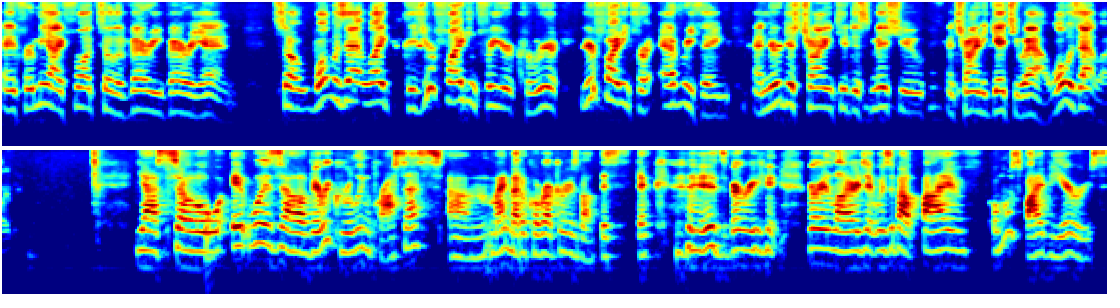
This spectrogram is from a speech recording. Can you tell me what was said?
and for me, I fought till the very, very end. So, what was that like? Because you're fighting for your career, you're fighting for everything, and they're just trying to dismiss you and trying to get you out. What was that like? Yeah, so it was a very grueling process. Um, my medical record is about this thick. it's very, very large. It was about five, almost five years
